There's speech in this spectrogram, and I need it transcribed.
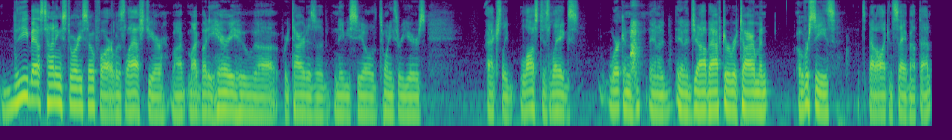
the best hunting story so far was last year. My my buddy Harry, who uh, retired as a Navy SEAL, 23 years, actually lost his legs working in a in a job after retirement overseas. That's about all I can say about that.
